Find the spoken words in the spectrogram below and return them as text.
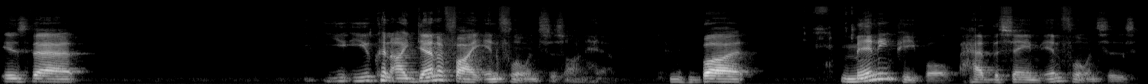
is that you, you can identify influences on him Mm-hmm. But many people had the same influences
